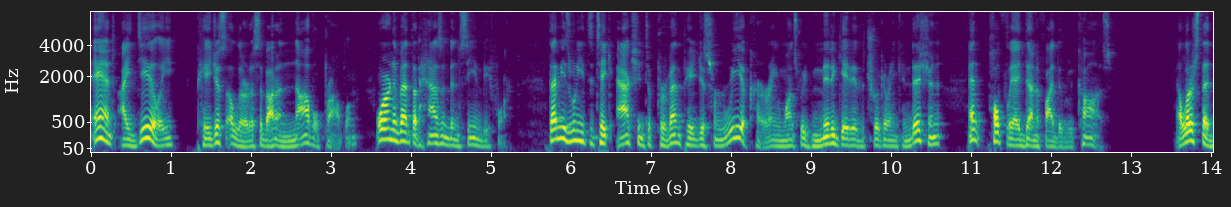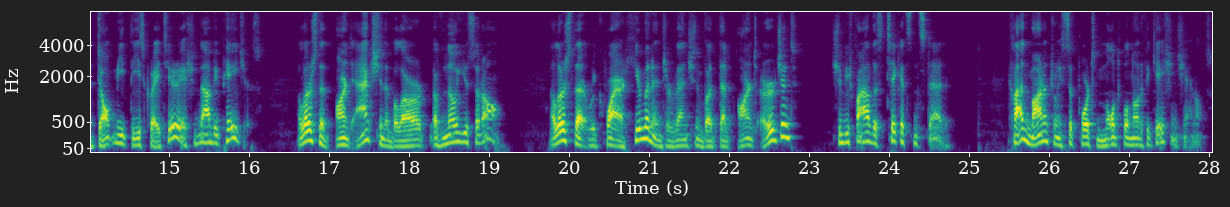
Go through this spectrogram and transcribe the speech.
And ideally, pages alert us about a novel problem or an event that hasn't been seen before. That means we need to take action to prevent pages from reoccurring once we've mitigated the triggering condition and hopefully identify the root cause. Alerts that don't meet these criteria should not be pages. Alerts that aren't actionable are of no use at all. Alerts that require human intervention but that aren't urgent should be filed as tickets instead. Cloud monitoring supports multiple notification channels,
